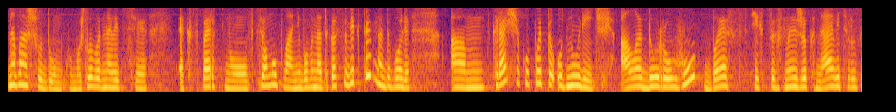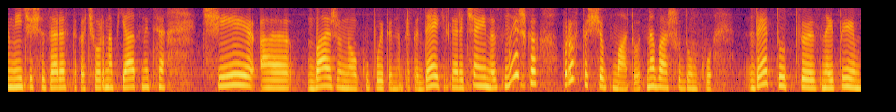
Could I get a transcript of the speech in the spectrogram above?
на вашу думку, можливо, навіть експертну в цьому плані, бо вона така суб'єктивна доволі. Ем, краще купити одну річ, але дорогу без всіх цих знижок, навіть розуміючи, що зараз така чорна п'ятниця, чи е, бажано купити, наприклад, декілька речей на знижках, просто щоб мати. От на вашу думку, де тут е, знайти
